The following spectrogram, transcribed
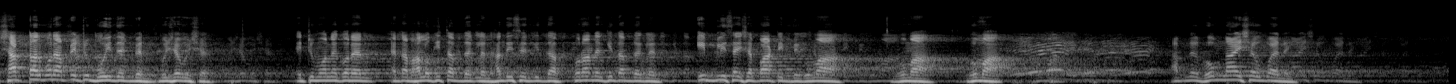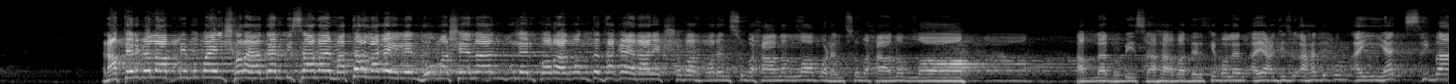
সাতটার পরে আপনি একটু বই দেখবেন বুঝে বুঝে একটু মনে করেন, একটা ভালো কিতাব দেখলেন, হাদিসের কিতাব, কোরআনের কিতাব দেখলেন, ইবলিস আইসা পা টিপবে, ঘুমা ঘুমা ঘুমা। আপনার ঘুম না এসে উপায় নেই। রাতের বেলা আপনি মোবাইল সরাই দেন, বিছানায় মাথা লাগাইলেন, ঘুম আসে না, আঙ্গুলের করা গন্তে থাকে, আর একশো বার পড়েন সুবাহান আল্লাহ পড়েন সুবাহান আল্লাহ আল্লাহ নবী সাহাবাদেরকে বলেন, আয়াজিজু আহাদুকুম আইয়াকসিবা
